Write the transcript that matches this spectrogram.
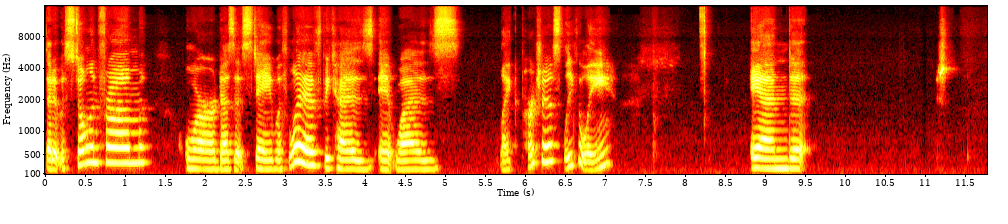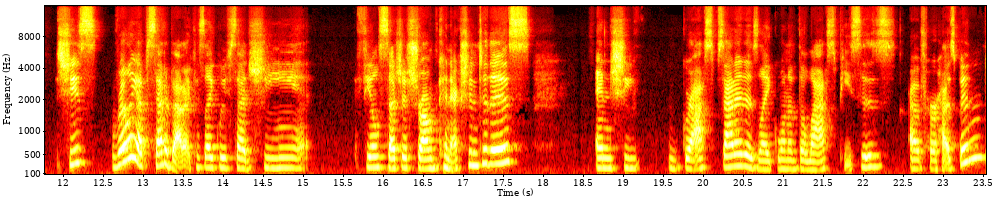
that it was stolen from or does it stay with liv because it was like purchased legally? And she's really upset about it because like we've said she feels such a strong connection to this and she grasps at it as like one of the last pieces of her husband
